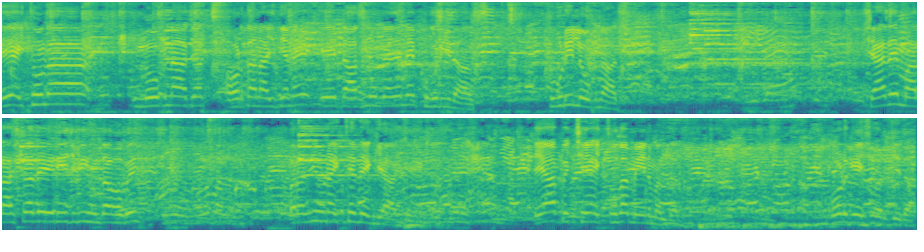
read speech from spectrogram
ਇਹ ਇੱਥੋਂ ਦਾ ਲੋਕ ਨਾਚ ਔਰਤਾਂ ਨੱਚਦੀਆਂ ਨੇ। ਇਹ ਡਾਂਸ ਨੂੰ ਕਹਿੰਦੇ ਨੇ ਫੁਗੜੀ ਡਾਂਸ ਫੁਗੜੀ ਲੋਕ ਨਾਚ। ਸ਼ਾਇਦ ਇਹ ਮਹਾਰਾਸ਼ਟਰ ਦੇ ਏਰੀਆ 'ਚ ਵੀ ਹੁੰਦਾ ਹੋਵੇ। ਪਰ ਅਸੀਂ ਹੁਣ ਇੱਥੇ ਦੇਖ ਕੇ ਆ ਗਏ ਤੇ ਆ ਪਿੱਛੇ ਇੱਥੋਂ ਦਾ ਮੇਨ ਮੰਦਿਰ। ਗੋੜਗੇਸ਼ਵਰ ਜੀ ਦਾ।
